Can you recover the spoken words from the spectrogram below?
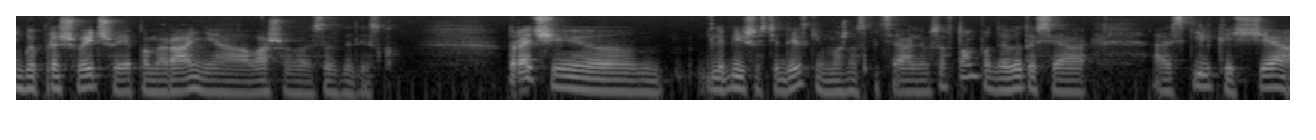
якби, пришвидшує помирання вашого SSD-диску. До речі, е, для більшості дисків можна спеціальним софтом подивитися, е, скільки ще,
